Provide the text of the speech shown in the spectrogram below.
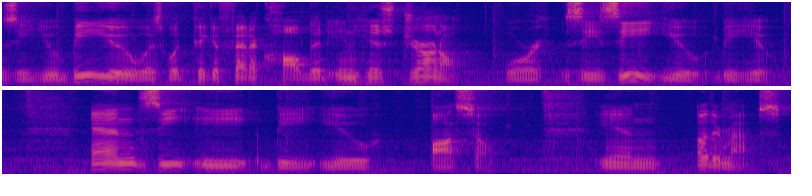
Z U B U was what Pigafetta called it in his journal, or Z Z U B U. And Z E B U also in other maps.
